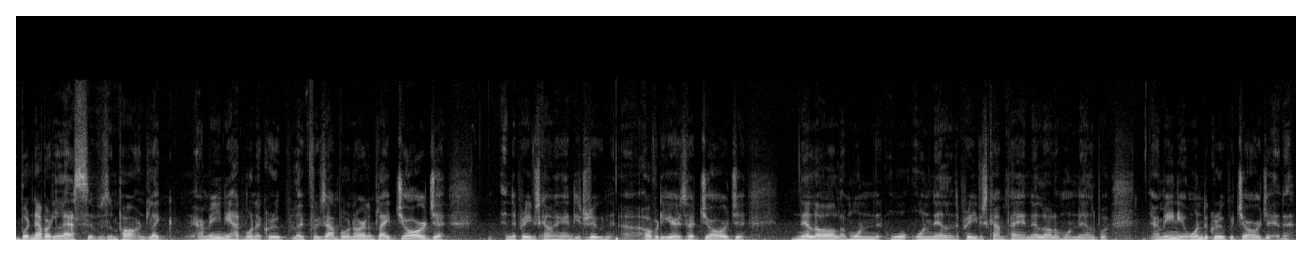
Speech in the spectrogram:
but nevertheless, it was important. Like Armenia had won a group. Like for example, when Ireland played Georgia in the previous campaign, they drew uh, over the years had Georgia nil all and one one nil in the previous campaign, nil all and one nil. But Armenia won the group with Georgia in it,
